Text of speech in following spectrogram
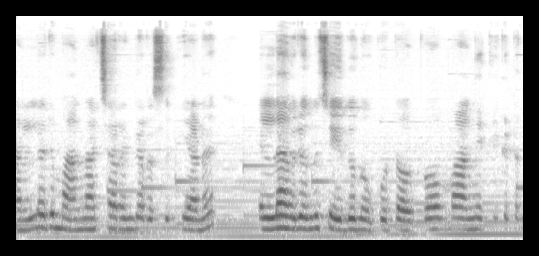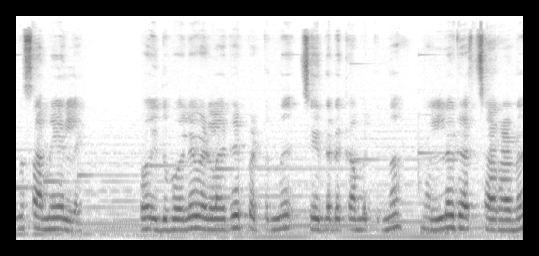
നല്ലൊരു മാങ്ങ അച്ചാറിന്റെ റെസിപ്പിയാണ് എല്ലാവരും ഒന്ന് ചെയ്തു നോക്കൂ കേട്ടോ ഇപ്പോൾ മാങ്ങയ്ക്ക് കിട്ടുന്ന സമയമല്ലേ അപ്പോൾ ഇതുപോലെ വളരെ പെട്ടെന്ന് ചെയ്തെടുക്കാൻ പറ്റുന്ന നല്ലൊരു അച്ചാറാണ്.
